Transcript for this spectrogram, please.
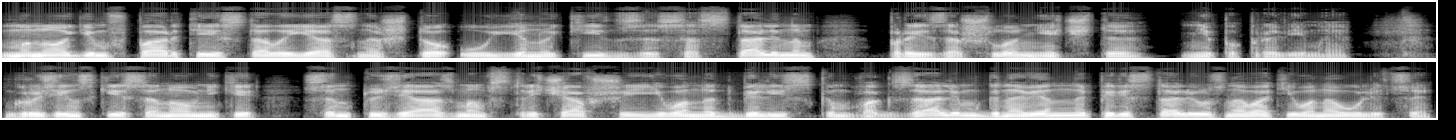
многим в партии стало ясно, что у Янукидзе со Сталиным произошло нечто непоправимое. Грузинские сановники, с энтузиазмом встречавшие его на Тбилисском вокзале, мгновенно перестали узнавать его на улице.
